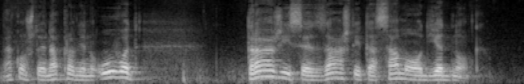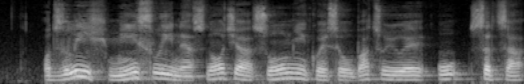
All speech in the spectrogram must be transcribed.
nakon što je napravljen uvod, traži se zaštita samo od jednog. Od zlih misli, nejasnoća, sumnji koje se ubacuju u srca,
